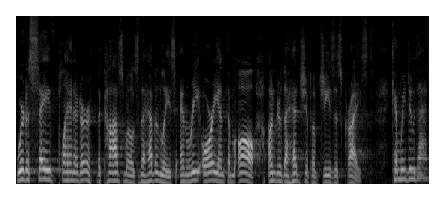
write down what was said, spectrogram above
We're to save planet Earth, the cosmos, the heavenlies, and reorient them all under the headship of Jesus Christ. Can we do that?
